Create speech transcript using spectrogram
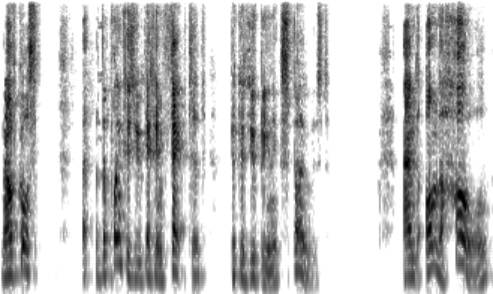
Now, of course, uh, the point is you get infected because you've been exposed. And on the whole,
